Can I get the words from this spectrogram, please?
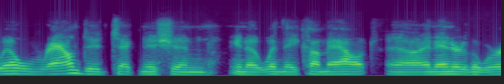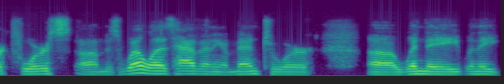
well-rounded technician, you know, when they come out uh, and enter the workforce, um, as well as having a mentor uh, when they when they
